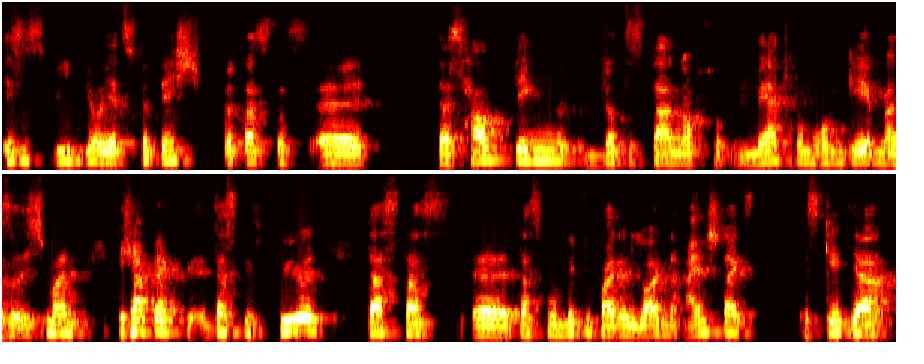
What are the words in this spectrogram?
ist das Video jetzt für dich? Wird das das äh, das Hauptding wird es da noch mehr drumherum geben. Also ich meine, ich habe ja das Gefühl, dass das, äh, das, womit du bei den Leuten einsteigst, es geht ja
